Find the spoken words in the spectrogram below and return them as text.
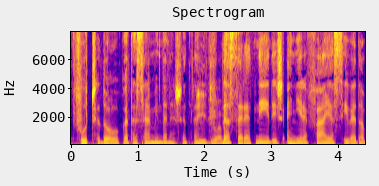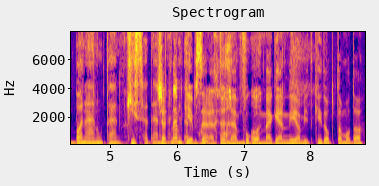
furcsa dolgokat eszel minden esetre. Így van. De ha szeretnéd, és ennyire fáj a szíved a banán után, kiszedem Csak nem képzeled, hogy nem fogom megenni, amit kidobtam oda.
